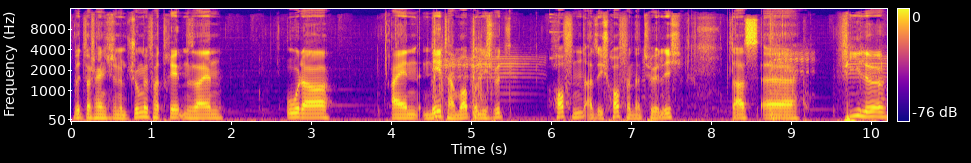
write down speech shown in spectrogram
Wird wahrscheinlich schon im Dschungel vertreten sein. Oder ein Netamob. Und ich würde hoffen, also ich hoffe natürlich, dass äh, viele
